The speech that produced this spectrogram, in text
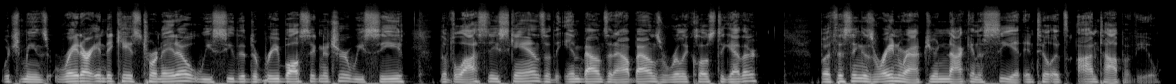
which means radar indicates tornado. We see the debris ball signature. We see the velocity scans of the inbounds and outbounds really close together. But if this thing is rain wrapped, you're not going to see it until it's on top of you.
